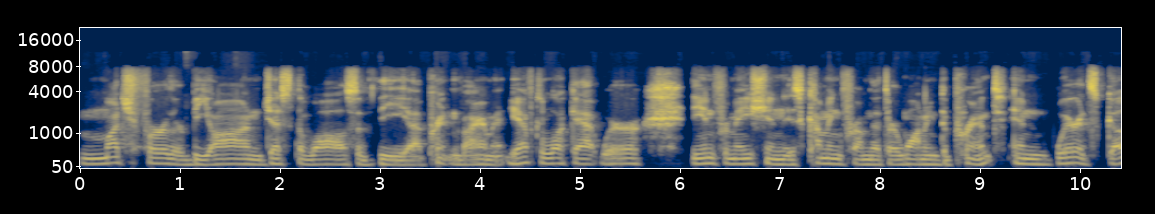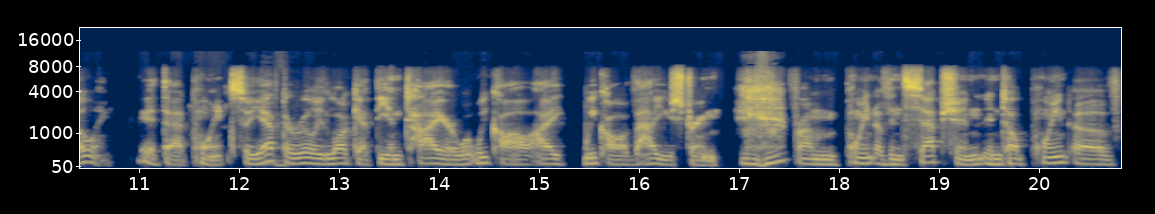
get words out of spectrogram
much further beyond just the walls of the uh, print environment. You have to look at where the information is coming from that they're wanting to print and where it's going at that point. So you have to really look at the entire what we call I we call a value stream mm-hmm. from point of inception until point of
